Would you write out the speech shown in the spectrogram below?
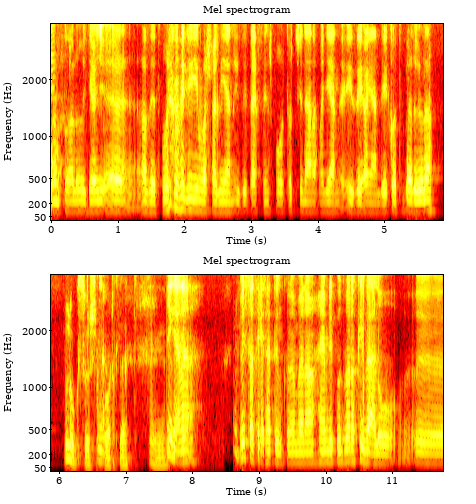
Szakkal, úgyhogy azért fura, hogy Ivaság ilyen izi sportot csinálnak, vagy ilyen izi ajándékot belőle. Luxus sport lett. Igen. Igen, visszatérhetünk különben a Heimlich udvarra, kiváló ö,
